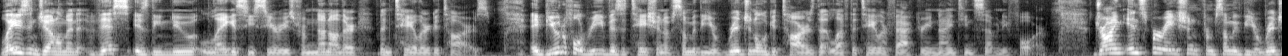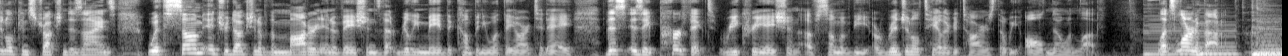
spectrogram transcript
Ladies and gentlemen, this is the new Legacy series from none other than Taylor Guitars. A beautiful revisitation of some of the original guitars that left the Taylor factory in 1974. Drawing inspiration from some of the original construction designs with some introduction of the modern innovations that really made the company what they are today, this is a perfect recreation of some of the original Taylor guitars that we all know and love. Let's learn about them.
